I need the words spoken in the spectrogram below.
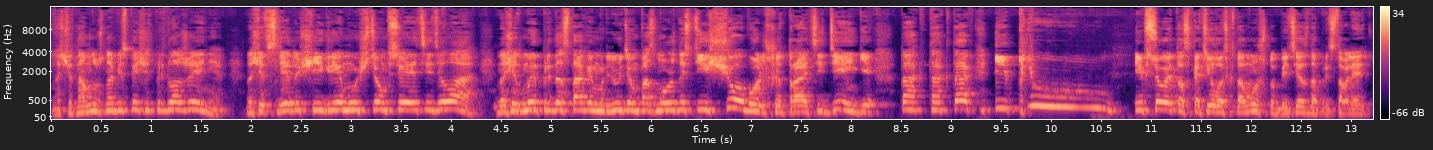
Значит, нам нужно обеспечить предложение. Значит, в следующей игре мы учтем все эти дела. Значит, мы предоставим людям возможность еще больше тратить деньги. Так, так, так. И пью. И все это скатилось к тому, что Bethesda представляет,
